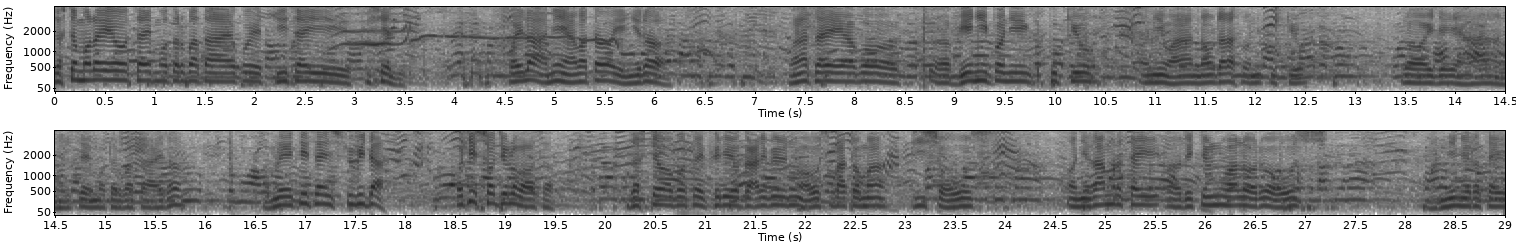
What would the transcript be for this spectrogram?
जस्तो मलाई यो चाहिँ मोटरबाट आएको यति चाहिँ खुसियाली पहिला हामी यहाँबाट हिँडेर उहाँ चाहिँ अब बेनी पनि पुग्यो अनि उहाँ नौडाँडा पनि पुग्यो। र अहिले यहाँ हामीहरू चाहिँ मोटरबाट आएर हामीलाई यति चाहिँ सुविधा कति सजिलो भएको छ। जस्तै अब चाहिँ फेरि यो गाडी पनि होस् बाटोमा पिस होस् अनि राम्रो चाहिँ रिटर्नवालाहरू होस् भन्ने मेरो चाहिँ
